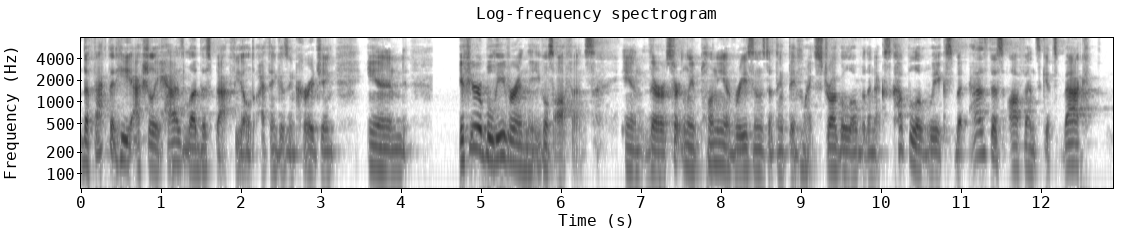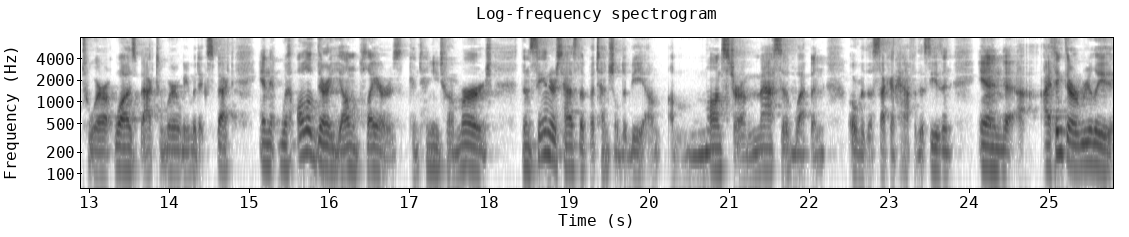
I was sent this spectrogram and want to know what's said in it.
The fact that he actually has led this backfield, I think, is encouraging. And if you're a believer in the Eagles offense, and there are certainly plenty of reasons to think they might struggle over the next couple of weeks, but as this offense gets back to where it was, back to where we would expect. And with all of their young players continue to emerge, then Sanders has the potential to be a, a, monster, a massive weapon over the second half of the season. And uh, I think there are really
